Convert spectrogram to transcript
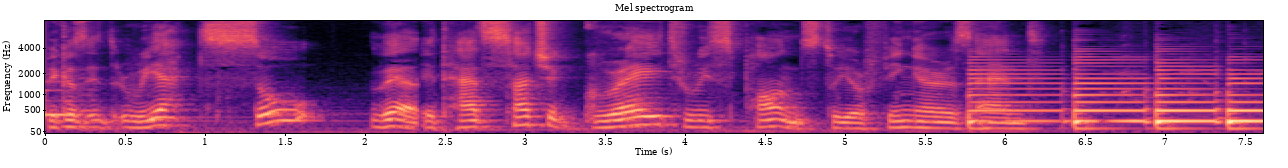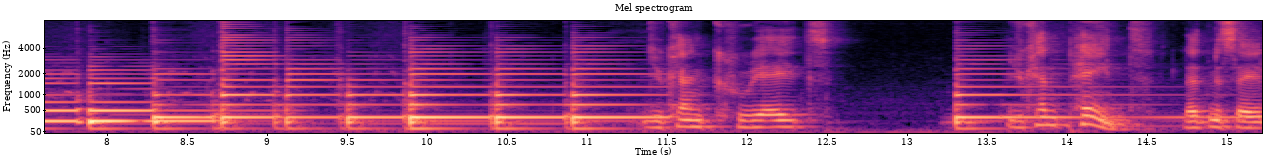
Because it reacts so well, it has such a great response to your fingers and create you can paint let me say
